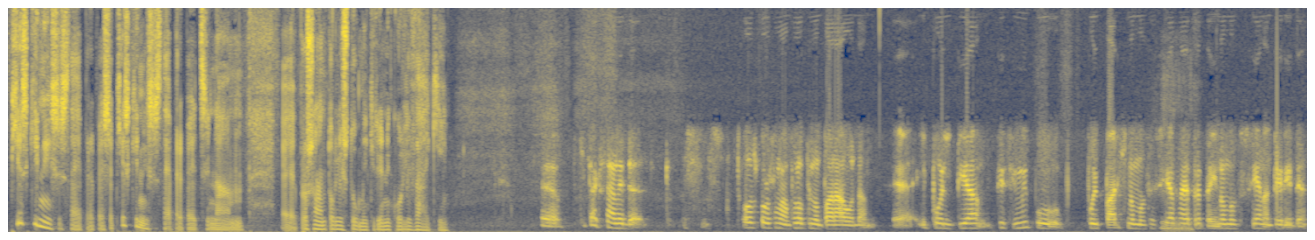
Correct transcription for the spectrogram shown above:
ποιες κινήσεις θα έπρεπε, σε ποιες κινήσεις θα έπρεπε έτσι να ε, προσανατολιστούμε κύριε Νικολιδάκη; Ε, κοιτάξτε να δείτε, ως προς τον ανθρώπινο παράγοντα ε, η πολιτεία τη στιγμή που, που υπάρχει νομοθεσία θα έπρεπε η νομοθεσία να τηρείται.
